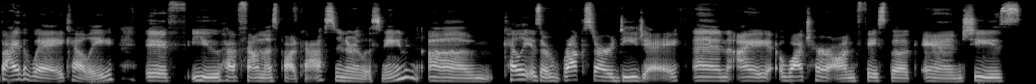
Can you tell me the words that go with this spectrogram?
By the way, Kelly, if you have found this podcast and are listening, um, Kelly is a rock star DJ, and I watch her on Facebook, and she's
